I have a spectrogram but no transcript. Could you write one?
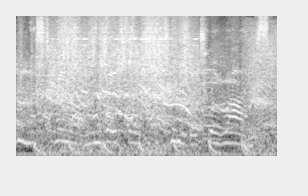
We must hang on and wait for an opportunity to arise.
